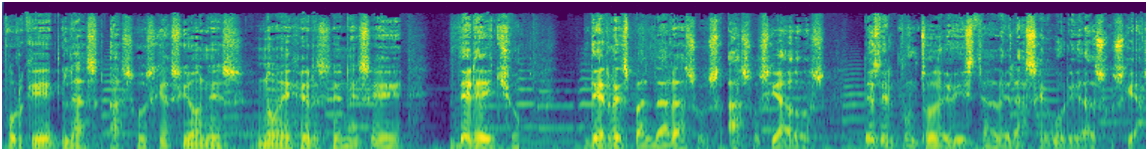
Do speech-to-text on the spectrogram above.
por qué las asociaciones no ejercen ese derecho de respaldar a sus asociados desde el punto de vista de la seguridad social.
